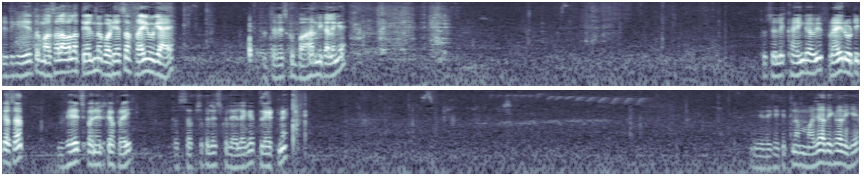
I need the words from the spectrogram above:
ये देखिए, ये तो मसाला वाला तेल में बढ़िया सा फ्राई हो गया है। तो चलिए, इसको बाहर निकालेंगे। तो चलिए खाएँगे अभी फ्राई रोटी का साथ, वेज पनीर का फ्राई। तो सबसे पहले इसको ले लेंगे प्लेट में। ये देखिए कितना मज़ा दिख रहा देखिए।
